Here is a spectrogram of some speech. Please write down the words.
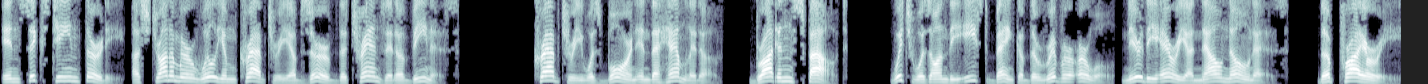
In 1630, astronomer William Crabtree observed the transit of Venus. Crabtree was born in the hamlet of Broughton Spout, which was on the east bank of the River Irwell, near the area now known as the Priory,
